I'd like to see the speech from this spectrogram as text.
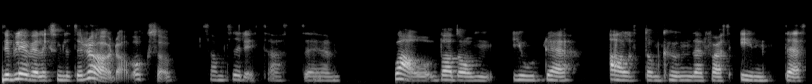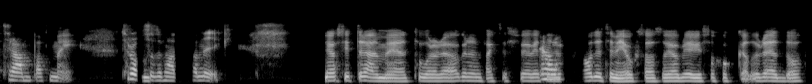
det blev jag liksom lite rörd av också samtidigt. Att eh, wow vad de gjorde allt de kunde för att inte trampa på mig. Trots att de hade panik. Jag sitter här med tårar i ögonen faktiskt. För jag vet Ja. när du sa det till mig också. Alltså jag blev ju så chockad och rädd. Och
